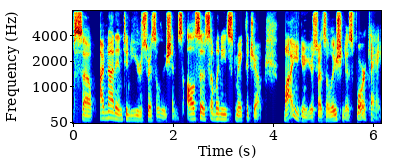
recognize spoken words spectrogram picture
so I'm not into New Year's resolutions. Also, someone needs to make the joke. My New Year's resolution is 4K.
